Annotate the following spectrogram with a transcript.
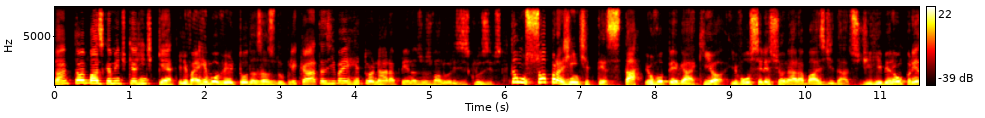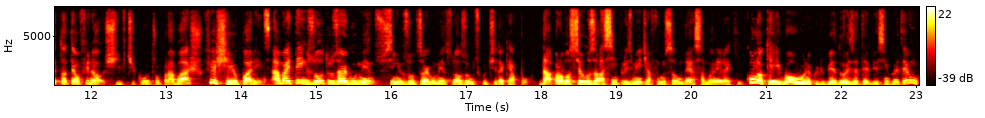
Tá? Então é basicamente o que a gente quer. Ele vai remover todas as duplicatas e vai retornar apenas os valores exclusivos. Então só para a gente testar, eu vou pegar aqui ó, e vou selecionar a base de dados de Ribeirão Preto até o final. Shift Ctrl para baixo, fechei o parênteses. Ah, mas tem os outros argumentos. Sim, os outros argumentos nós vamos discutir daqui a pouco. Dá para você usar simplesmente a função dessa maneira aqui. Coloquei igual único de B2 até B51.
